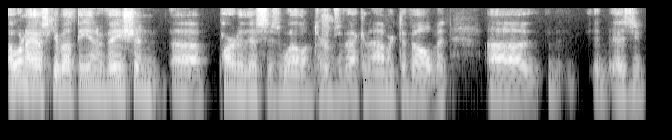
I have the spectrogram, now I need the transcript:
I want to ask you about the innovation uh, part of this as well in terms of economic development. Uh, as you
